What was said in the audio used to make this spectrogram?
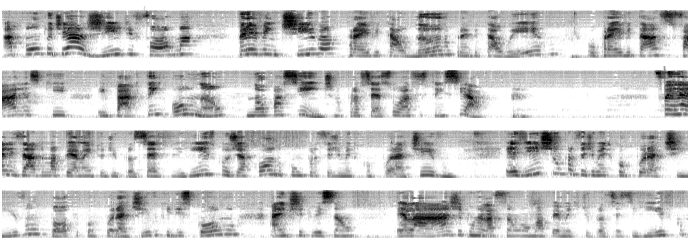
a ponto de agir de forma preventiva para evitar o dano, para evitar o erro ou para evitar as falhas que impactem ou não no paciente, no processo assistencial. Foi realizado um mapeamento de processos e riscos de acordo com o procedimento corporativo. Existe um procedimento corporativo, um POP corporativo, que diz como a instituição ela age com relação ao mapeamento de processo e risco.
